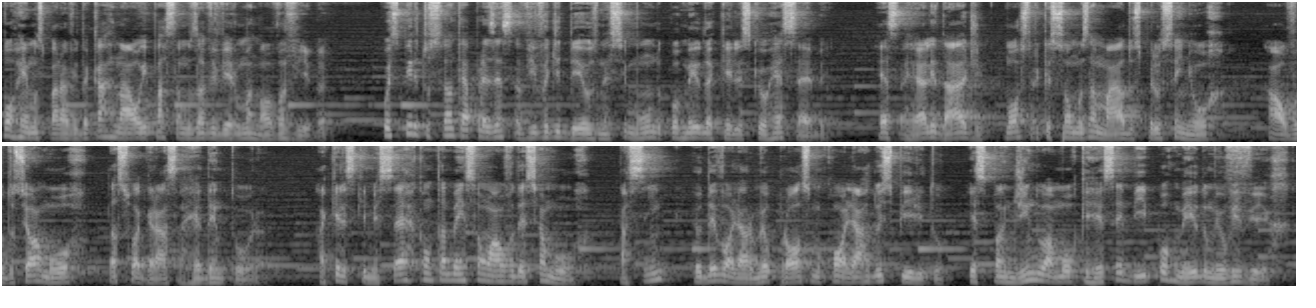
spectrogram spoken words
Morremos para a vida carnal e passamos a viver uma nova vida. O Espírito Santo é a presença viva de Deus nesse mundo por meio daqueles que o recebem. Essa realidade mostra que somos amados pelo Senhor, alvo do seu amor, da sua graça redentora. Aqueles que me cercam também são alvo desse amor. Assim, eu devo olhar o meu próximo com o olhar do Espírito, expandindo o amor que recebi por meio do meu viver.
